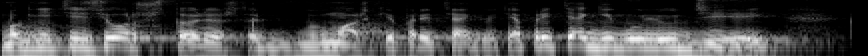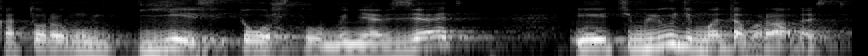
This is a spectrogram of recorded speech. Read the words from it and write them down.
магнетизер, что ли, что бумажки притягивать. Я притягиваю людей, которым есть то, что у меня взять, и этим людям это в радость.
